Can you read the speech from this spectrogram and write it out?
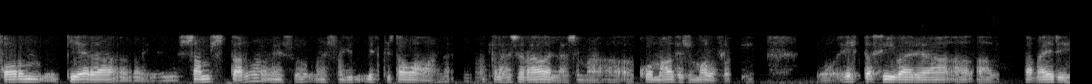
form gera samstarf eins og, eins og myndist á aðan allra þessar aðalega sem að, að koma að þessum málaflokki. Og eitt af því væri að það væri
